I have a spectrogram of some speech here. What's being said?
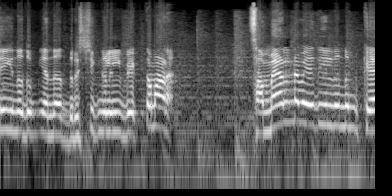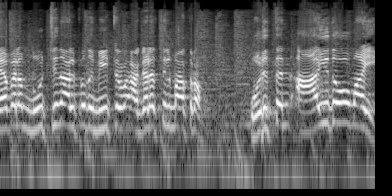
ചെയ്യുന്നതും എന്ന് ദൃശ്യങ്ങളിൽ വ്യക്തമാണ്. സമ്മേളന വേദിയിൽ നിന്നും കേവലം നൂറ്റി നാൽപ്പത് മീറ്റർ അകലത്തിൽ മാത്രം ഒരുത്തൻ ആയുധവുമായി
